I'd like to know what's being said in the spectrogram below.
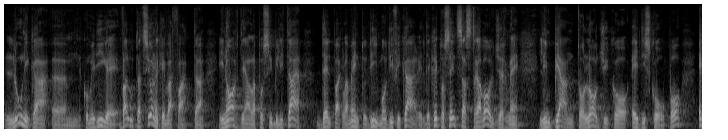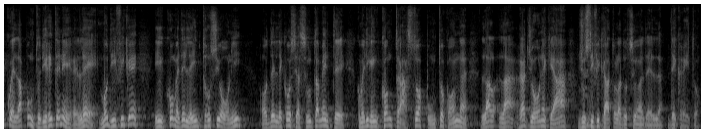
l'unica ehm, valutazione che va fatta in ordine alla possibilità del Parlamento di modificare il decreto senza stravolgerne l'impianto logico e di scopo è quella appunto di ritenere le modifiche come delle intrusioni o delle cose assolutamente dire, in contrasto appunto con la, la ragione che ha giustificato l'adozione del decreto.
